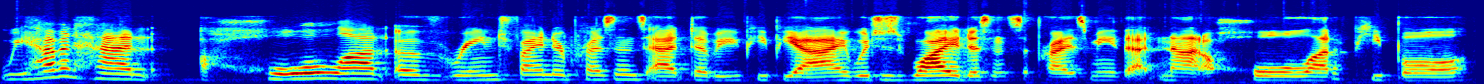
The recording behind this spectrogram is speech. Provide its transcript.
we haven't had a whole lot of rangefinder presence at WPPI, which is why it doesn't surprise me that not a whole lot of people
